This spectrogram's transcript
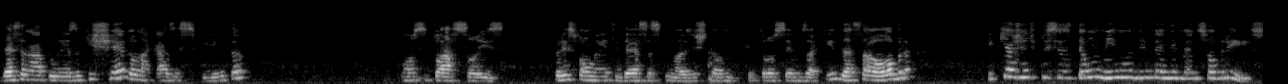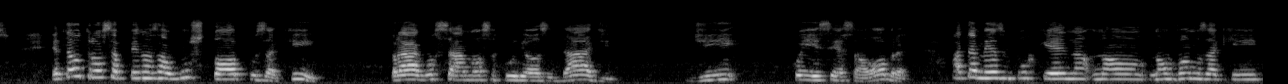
dessa natureza que chegam na casa espírita, com situações, principalmente dessas que nós estamos, que trouxemos aqui, dessa obra, e que a gente precisa ter um mínimo de entendimento sobre isso. Então, eu trouxe apenas alguns tópicos aqui para aguçar a nossa curiosidade de conhecer essa obra, até mesmo porque não, não, não vamos aqui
